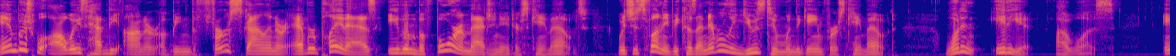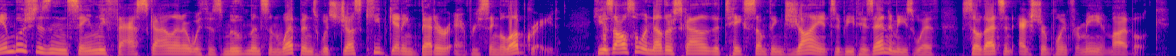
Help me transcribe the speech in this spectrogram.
Ambush will always have the honor of being the first Skylander ever played as, even before Imaginators came out. Which is funny because I never really used him when the game first came out. What an idiot I was. Ambush is an insanely fast Skylander with his movements and weapons which just keep getting better every single upgrade. He is also another Skylander that takes something giant to beat his enemies with, so that's an extra point for me in my book.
